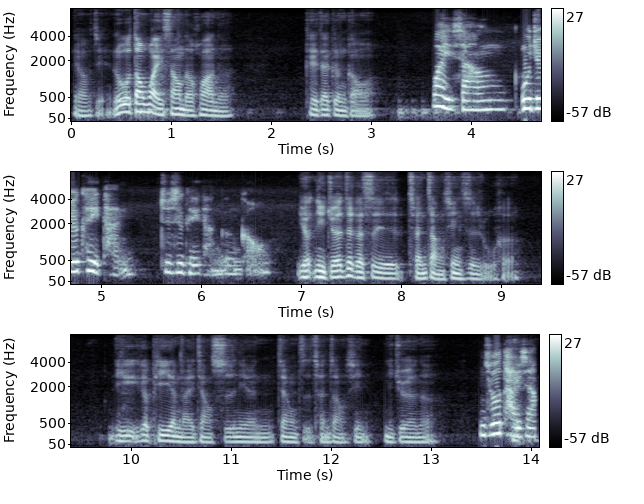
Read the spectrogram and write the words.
了解。如果到外商的话呢，可以再更高吗？外商我觉得可以谈，就是可以谈更高。有你觉得这个是成长性是如何？以一个 PM 来讲，十年这样子成长性，你觉得呢？你说台商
